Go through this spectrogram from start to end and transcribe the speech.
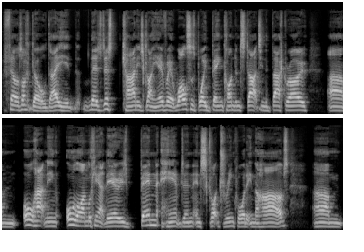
Fellas, I could go all day here. There's just carnage going everywhere. Walsh's boy Ben Condon starts in the back row. Um, all happening. All I'm looking at there is Ben Hampton and Scott Drinkwater in the halves. Um,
